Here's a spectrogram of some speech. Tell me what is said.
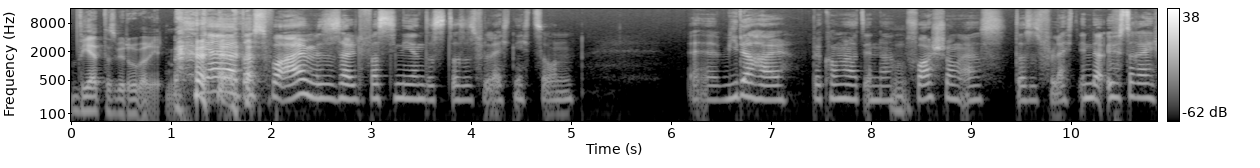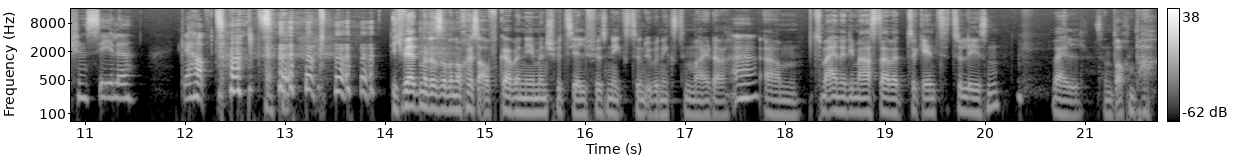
wert, dass wir drüber reden. Ja, ja, das vor allem ist es halt faszinierend, dass, dass es vielleicht nicht so einen äh, Widerhall bekommen hat in der Mhm. Forschung, als dass es vielleicht in der österreichischen Seele gehabt hat. Ich werde mir das aber noch als Aufgabe nehmen, speziell fürs nächste und übernächste Mal da. Ähm, zum einen die Masterarbeit zur Gänze zu lesen, weil es sind doch ein paar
